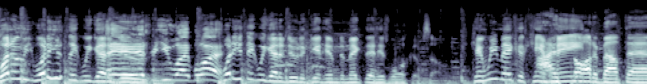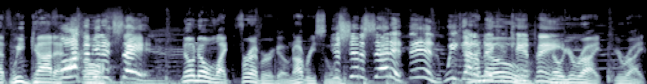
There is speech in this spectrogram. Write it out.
What do we, what do you think we got to Hey, do? that's for you, white boy. What do you think we got to do to get him to make that his walk up song? Can we make a campaign? I thought about that. We gotta. well, how come you oh. didn't say it? No, no, like forever ago, not recently. You should have said it then. We gotta make a campaign. No, you're right. You're right.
